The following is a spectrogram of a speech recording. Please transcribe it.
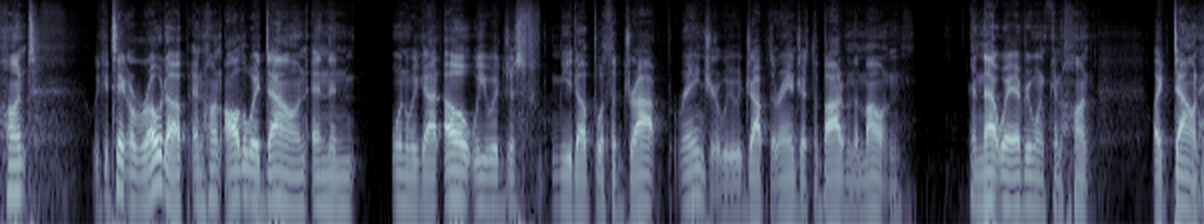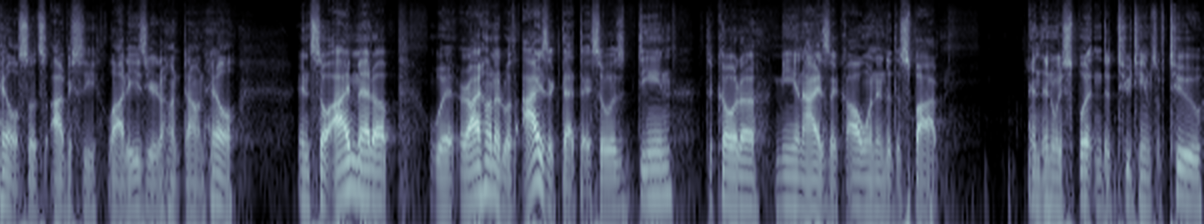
hunt. We could take a road up and hunt all the way down. And then when we got out, we would just meet up with a drop ranger. We would drop the ranger at the bottom of the mountain, and that way everyone can hunt like downhill. So it's obviously a lot easier to hunt downhill. And so I met up with, or I hunted with Isaac that day. So it was Dean, Dakota, me, and Isaac all went into the spot, and then we split into two teams of two,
